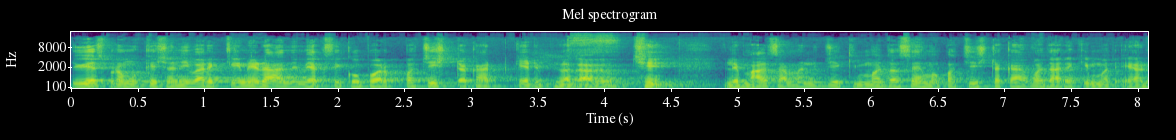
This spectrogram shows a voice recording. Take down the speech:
યુએસ પ્રમુખે શનિવારે કેનેડા અને મેક્સિકો પર પચીસ ટકા ટેરિફ લગાવ્યો છે. એટલે માલ સામાનની જે કિંમત હશે, એમાં પચીસ ટકા વધારે કિંમત એડ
